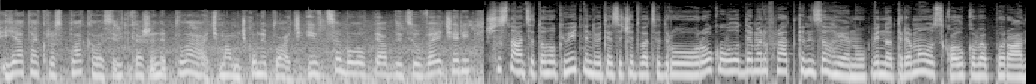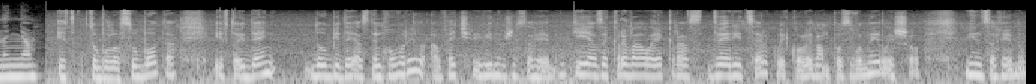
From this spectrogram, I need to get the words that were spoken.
я так розплакалася. Він каже: не плач, мамочко, не плач. І це було в п'ятницю ввечері. 16 квітня 2022 року Володимир Фраткін загинув. Він отримав осколкове поранення. І це була субота, і в той день до обіду я з ним говорила, а ввечері він вже загинув. І я закривала якраз двері церкви, коли нам позвонили, що він загинув.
